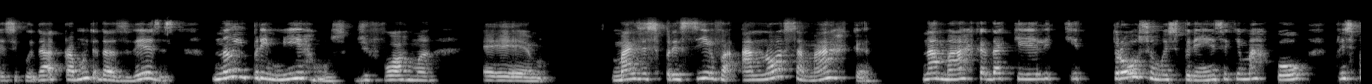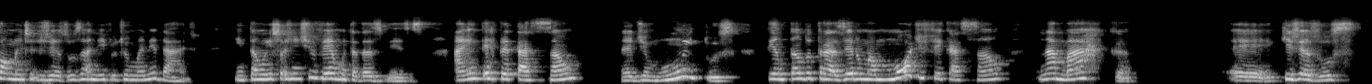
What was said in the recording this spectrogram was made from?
esse cuidado para muitas das vezes não imprimirmos de forma é, mais expressiva a nossa marca na marca daquele que trouxe uma experiência que marcou, principalmente de Jesus, a nível de humanidade. Então, isso a gente vê muitas das vezes. A interpretação né, de muitos tentando trazer uma modificação na marca é, que Jesus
